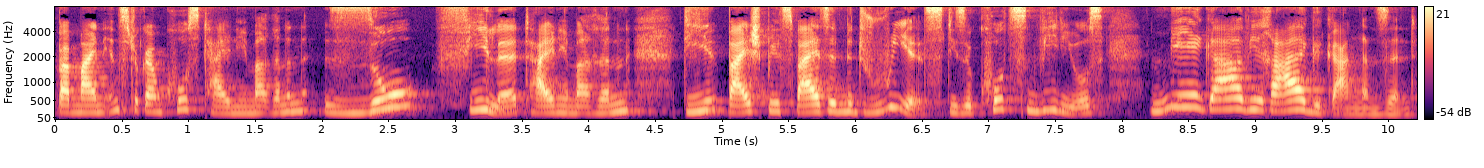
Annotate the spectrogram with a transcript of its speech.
bei meinen Instagram-Kursteilnehmerinnen so viele Teilnehmerinnen, die beispielsweise mit Reels, diese kurzen Videos, mega viral gegangen sind,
